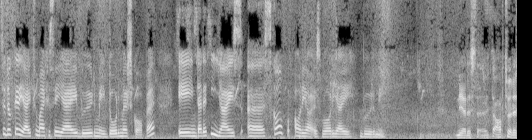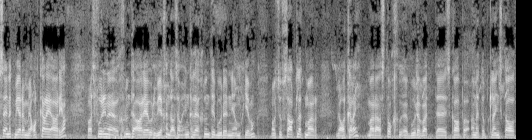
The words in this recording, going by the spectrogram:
So dokter, jy het vir my gesê jy boer met dormerskape en dat dit nie juis 'n uh, skaap area is waar jy boer nie. Nee, dis te hard so. Dis eintlik meer 'n melkkarry area. Was voorheen 'n groente area oorwegend. Daar's nog enkele groenteboere in die omgewing, maar so saaklik maar melkkarry, maar daar's tog uh, boere wat uh, skape aan het op klein skaal.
